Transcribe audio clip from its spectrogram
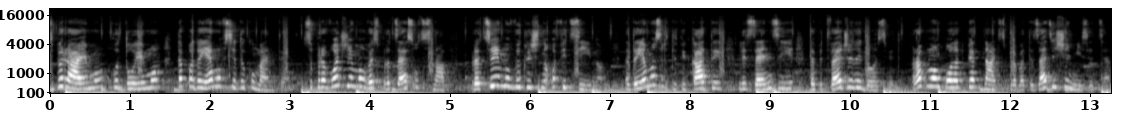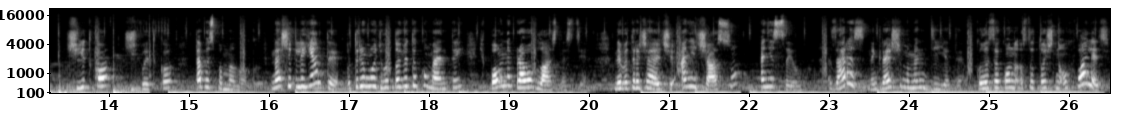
Збираємо, готуємо та подаємо всі документи. Супроводжуємо весь процес у ЦНАП. Працюємо виключно офіційно, надаємо сертифікати, ліцензії та підтверджений досвід. Робимо понад 15 приватизацій щомісяця. Чітко, швидко та без помилок. Наші клієнти отримують готові документи і повне право власності, не витрачаючи ані часу, ані сил. Зараз найкращий момент діяти. Коли закон остаточно ухвалять,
